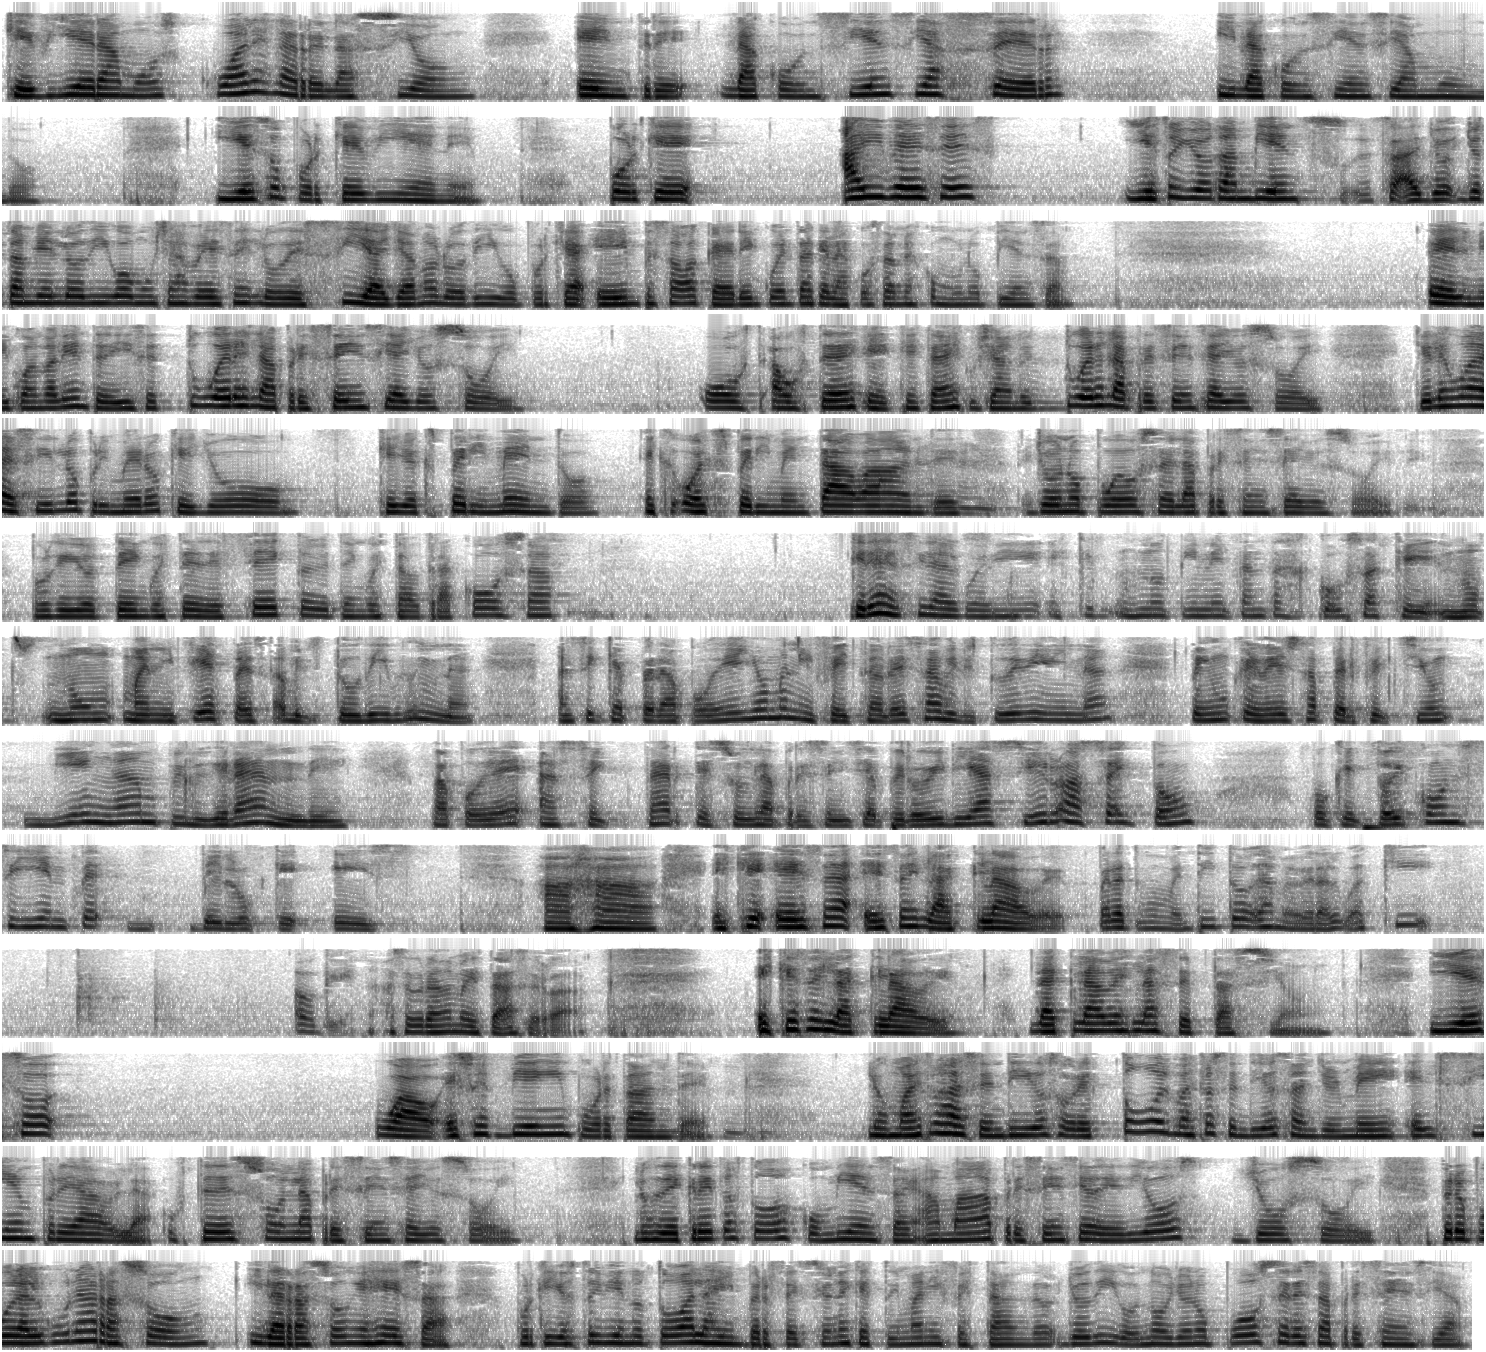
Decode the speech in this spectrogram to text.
que viéramos cuál es la relación entre la conciencia ser y la conciencia mundo. ¿Y eso por qué viene? Porque hay veces, y esto yo también, yo, yo, también lo digo muchas veces, lo decía, ya no lo digo, porque he empezado a caer en cuenta que las cosas no es como uno piensa. Elmi, cuando alguien te dice, tú eres la presencia, yo soy, o a ustedes que, están escuchando, tú eres la presencia, yo soy, yo les voy a decir lo primero que yo, que yo experimento, o experimentaba antes, yo no puedo ser la presencia, yo soy, porque yo tengo este defecto, yo tengo esta otra cosa. ¿Quieres decir algo? Sí, es que uno tiene tantas cosas que no, no manifiesta esa virtud divina. Así que para poder yo manifestar esa virtud divina, tengo que ver esa perfección bien amplio y grande para poder aceptar que soy la presencia. Pero hoy día sí lo acepto porque estoy consciente de lo que es. Ajá, es que esa, esa es la clave. Espérate un momentito, déjame ver algo aquí. Ok, asegurándome que estaba cerrada. Es que esa es la clave. La clave es la aceptación. Y eso, wow, eso es bien importante los maestros ascendidos, sobre todo el maestro ascendido San Germain, él siempre habla, ustedes son la presencia yo soy. Los decretos todos comienzan, amada presencia de Dios, yo soy. Pero por alguna razón, y la razón es esa, porque yo estoy viendo todas las imperfecciones que estoy manifestando, yo digo, no, yo no puedo ser esa presencia.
